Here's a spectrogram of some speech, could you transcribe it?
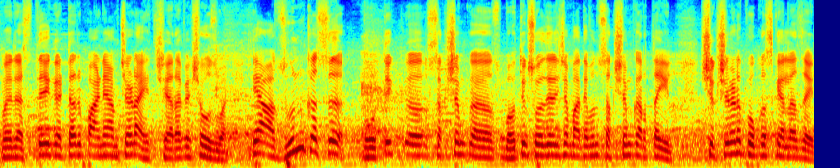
म्हणजे रस्ते गटर पाणी आमच्याकडे आहेत शहरापेक्षा उजवा. ते अजून कसं भौतिक सक्षम भौतिक सुविधांच्या माध्यमातून सक्षम करता येईल? शिक्षणाकडे फोकस केला जाईल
